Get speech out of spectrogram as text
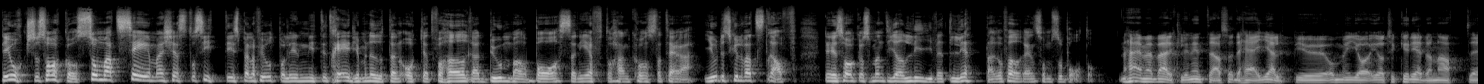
det är också saker som att se Manchester City spela fotboll i den 93 minuten och att få höra domarbasen i efterhand konstatera, jo det skulle varit straff. Det är saker som inte gör livet lättare för en som supporter. Nej men verkligen inte, alltså det här hjälper ju, jag, jag tycker redan att eh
